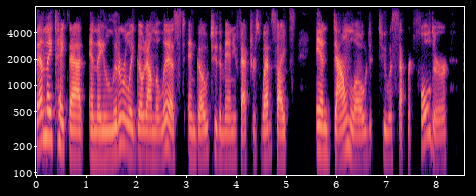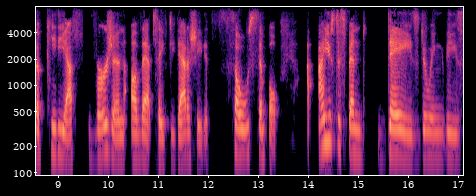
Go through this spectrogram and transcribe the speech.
Then they take that and they literally go down the list and go to the manufacturer's websites and download to a separate folder the PDF version of that safety data sheet. It's so simple. I used to spend days doing these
